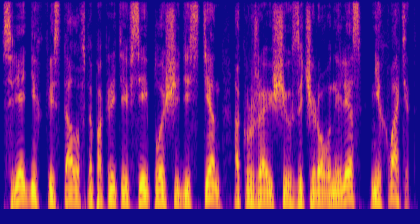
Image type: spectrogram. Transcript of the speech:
Средних кристаллов на покрытие всей площади стен, окружающих зачарованный лес, не хватит.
